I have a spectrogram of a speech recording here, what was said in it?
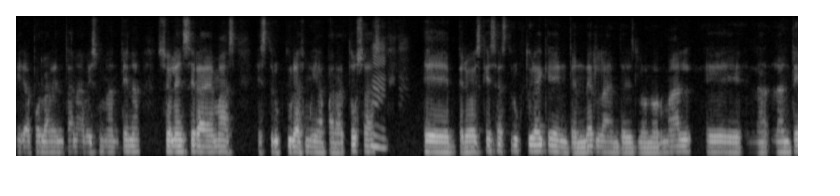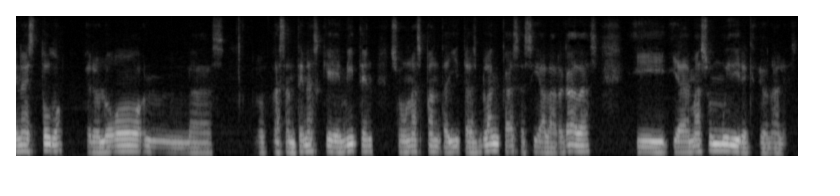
mira por la ventana, ves una antena, suelen ser además estructuras muy aparatosas. Mm. Eh, pero es que esa estructura hay que entenderla. Entonces, lo normal, eh, la, antena es todo, pero luego las, las, antenas que emiten son unas pantallitas blancas, así alargadas, y, además son muy direccionales.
